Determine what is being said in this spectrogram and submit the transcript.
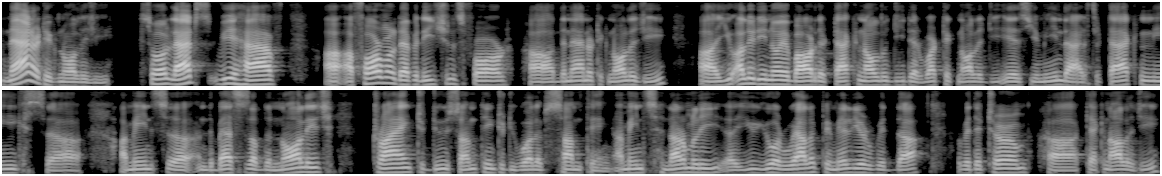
nanotechnology? So let's we have a formal definitions for the nanotechnology. Uh, you already know about the technology that what technology is. You mean that it's the techniques uh, i mean uh, on the basis of the knowledge trying to do something to develop something. I mean normally uh, you you are well familiar with the with the term uh, technology.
